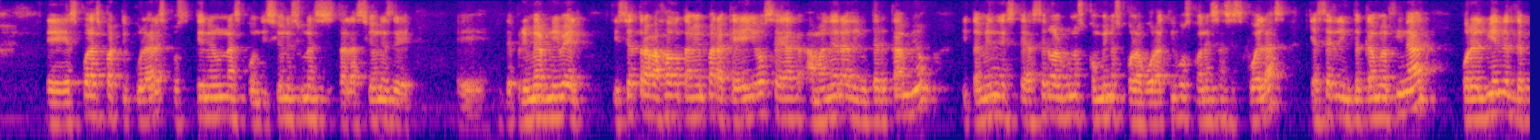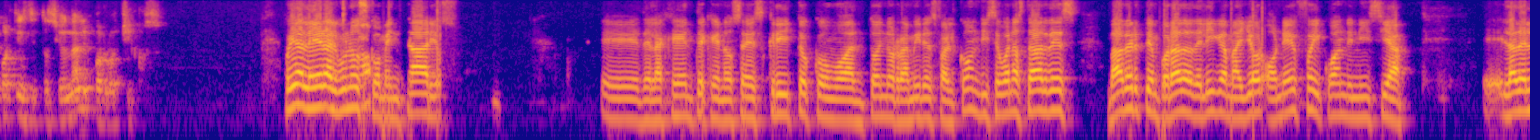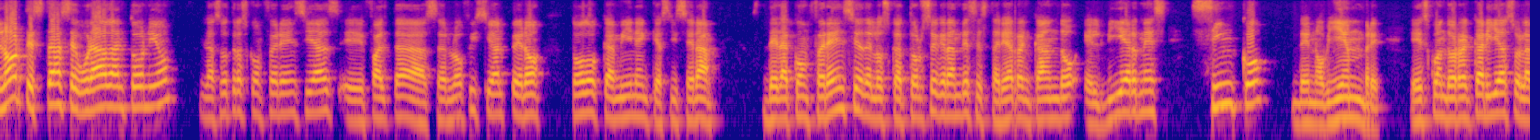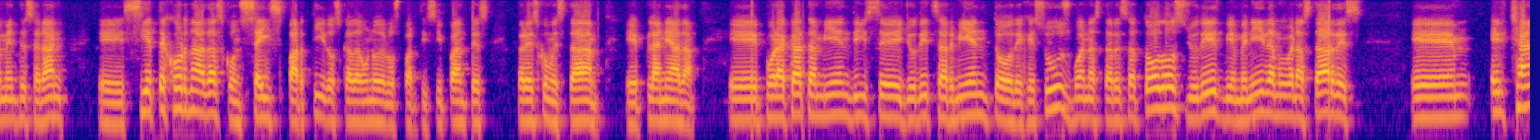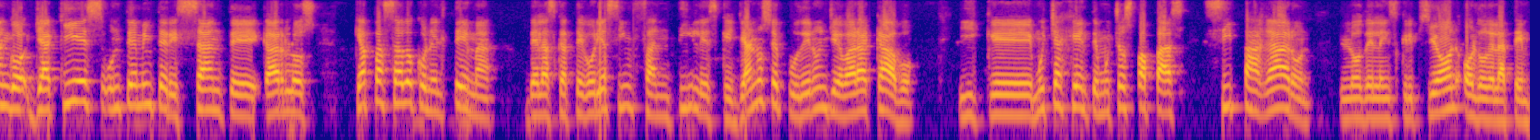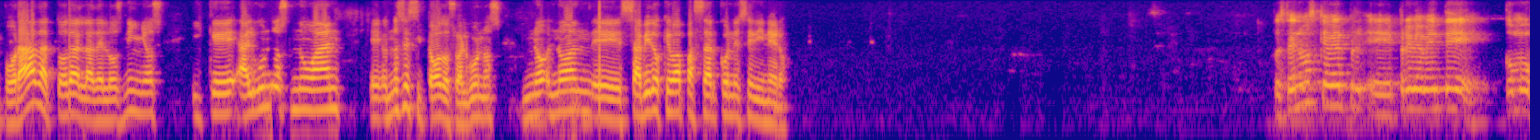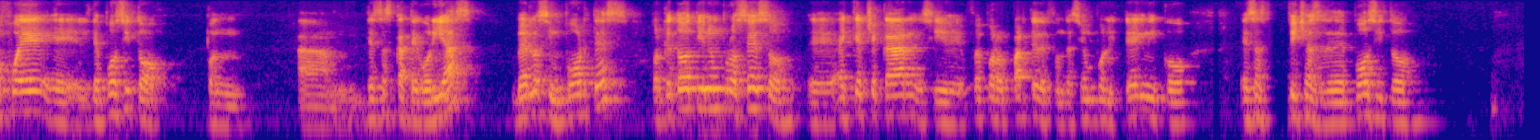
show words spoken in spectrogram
eh, escuelas particulares pues tienen unas condiciones, unas instalaciones de, eh, de primer nivel. Y se ha trabajado también para que ellos, sea a manera de intercambio, y también este, hacer algunos convenios colaborativos con esas escuelas y hacer el intercambio al final por el bien del deporte institucional y por los chicos. Voy a leer algunos comentarios eh, de la gente que nos ha escrito, como Antonio Ramírez Falcón. Dice, buenas tardes, va a haber temporada de Liga Mayor ONEFA y cuándo inicia. Eh, la del norte está asegurada, Antonio. Las otras conferencias eh, falta hacerlo oficial, pero todo camina en que así será de la conferencia de los 14 grandes estaría arrancando el viernes 5 de noviembre. Es cuando arrancaría, solamente serán eh, siete jornadas con seis partidos cada uno de los participantes, pero es como está eh, planeada. Eh, por acá también dice Judith Sarmiento de Jesús. Buenas tardes a todos. Judith, bienvenida, muy buenas tardes. el chango, y aquí es un tema interesante, Carlos. ¿Qué ha pasado con el tema de las categorías infantiles que ya no se pudieron llevar a cabo y que mucha gente, muchos papás sí pagaron lo de la inscripción o lo de la temporada, toda la de los niños, y que algunos no han, eh, no sé si todos o algunos, no, no han eh, sabido qué va a pasar con ese dinero. pues tenemos que ver eh, previamente cómo fue el depósito con, de esas categorías, ver los importes, porque todo tiene un proceso. Eh, hay que checar si fue por parte de Fundación Politécnico, esas fichas de depósito,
